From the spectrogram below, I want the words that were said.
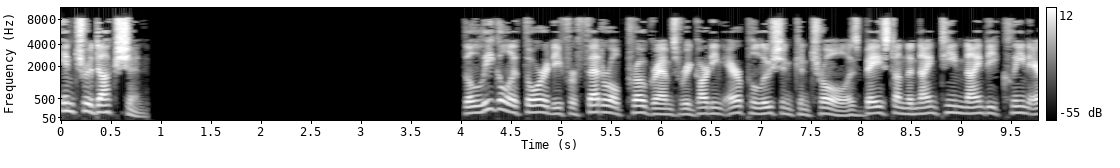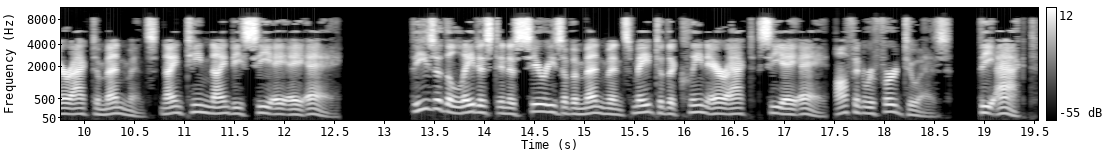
Introduction The legal authority for federal programs regarding air pollution control is based on the 1990 Clean Air Act amendments 1990 CAAA. These are the latest in a series of amendments made to the Clean Air Act CAA, often referred to as the Act.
